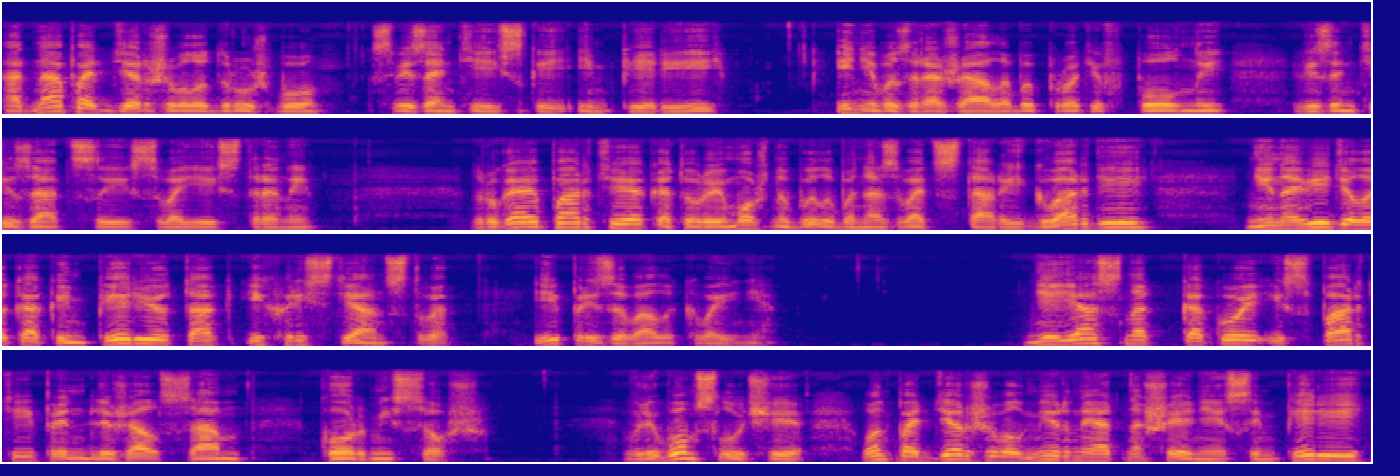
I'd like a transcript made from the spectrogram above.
Одна поддерживала дружбу с Византийской империей и не возражала бы против полной византизации своей страны. Другая партия, которую можно было бы назвать «старой гвардией», ненавидела как империю, так и христианство и призывала к войне. Неясно, к какой из партий принадлежал сам Кормисош. В любом случае, он поддерживал мирные отношения с империей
